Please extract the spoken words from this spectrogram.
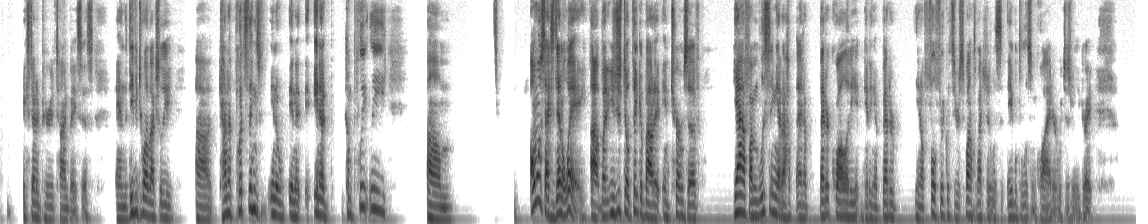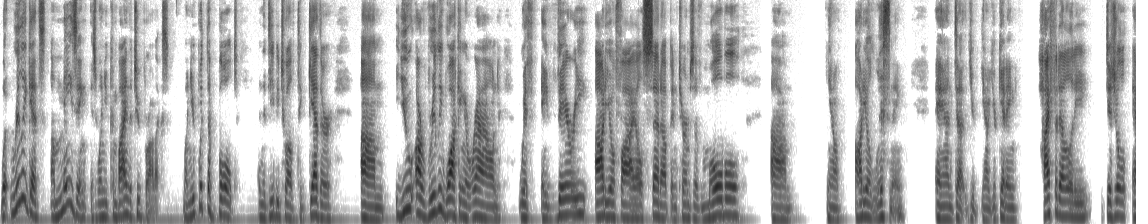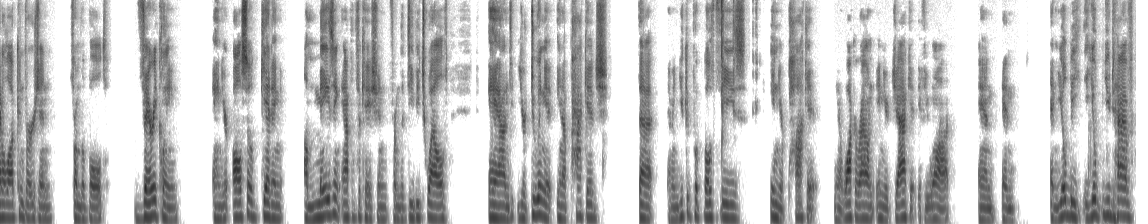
extended period of time basis. And the DB12 actually uh, kind of puts things in a in a in a completely um, almost accidental way, uh, but you just don't think about it in terms of, yeah, if I'm listening at a at a better quality, getting a better you know full frequency response, I'm actually listen, able to listen quieter, which is really great. What really gets amazing is when you combine the two products. When you put the Bolt and the DB12 together, um, you are really walking around with a very audiophile setup in terms of mobile, um, you know, audio listening, and uh, you you know you're getting high fidelity digital analog conversion from the Bolt, very clean, and you're also getting amazing amplification from the DB12, and you're doing it in a package that I mean you could put both these in your pocket, you know, walk around in your jacket if you want, and and and you'll be you'll you'd have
